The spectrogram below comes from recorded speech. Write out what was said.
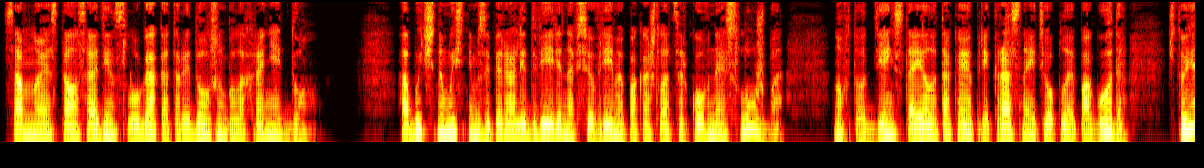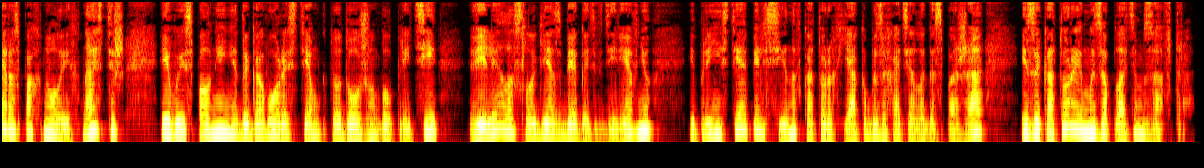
Со мной остался один слуга, который должен был охранять дом. Обычно мы с ним запирали двери на все время, пока шла церковная служба, но в тот день стояла такая прекрасная теплая погода, что я распахнула их настежь и в исполнении договора с тем, кто должен был прийти, велела слуге сбегать в деревню и принести апельсинов, которых якобы захотела госпожа, и за которые мы заплатим завтра.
